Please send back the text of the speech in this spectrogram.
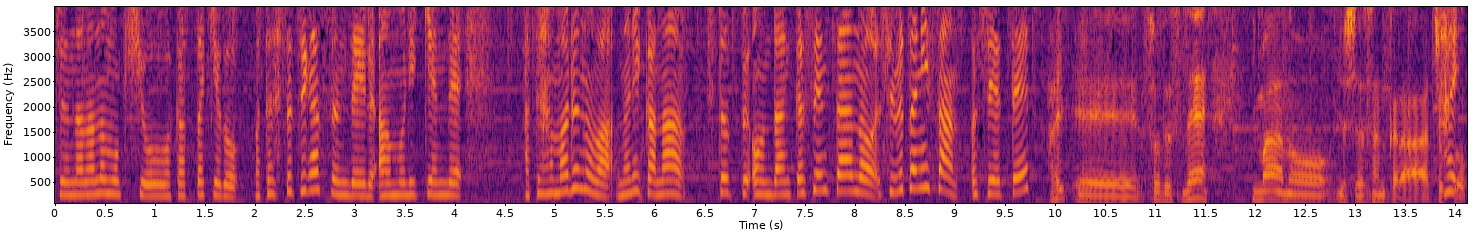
17の目標を分かったけど私たちが住んでいる青森県で当てはまるのは何かな？ストップ温暖化センターの渋谷さん教えて。はい、えー、そうですね。今あの吉田さんからちょっと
